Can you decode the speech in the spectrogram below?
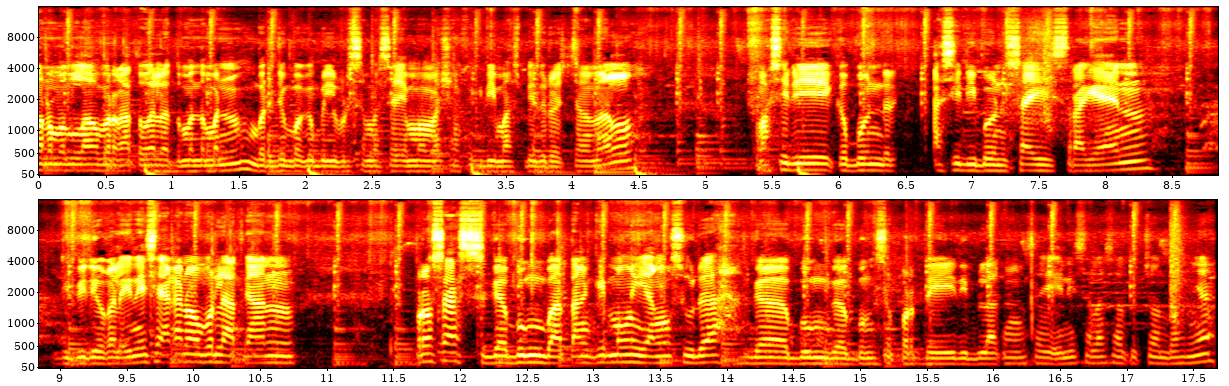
Assalamualaikum warahmatullahi wabarakatuh. Halo teman-teman Berjumpa kembali bersama saya Mama Syafiq di Mas Pedro Channel. Masih di kebun dari Asidi Bonsai Sragen. Di video kali ini saya akan memperlihatkan Proses gabung batang kimeng yang sudah gabung-gabung seperti di belakang saya Ini. Salah satu contohnya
